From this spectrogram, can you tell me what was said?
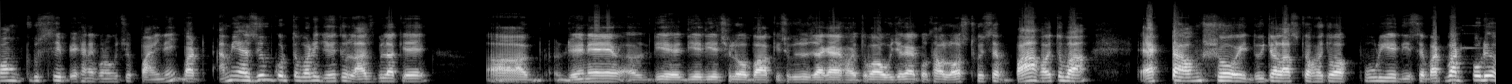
কনক্লুসিভ এখানে কোনো কিছু পাইনি বাট আমি অ্যাজিউম করতে পারি যেহেতু লাশগুলাকে ড্রেনে দিয়ে দিয়ে দিয়েছিল বা কিছু কিছু জায়গায় হয়তো বা ওই জায়গায় কোথাও লস্ট হয়েছে বা হয়তো বা একটা অংশ, ওই দুইটা লাশকে হয়তো পুড়িয়ে দিছে বাট বাট পুড়িয়ে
